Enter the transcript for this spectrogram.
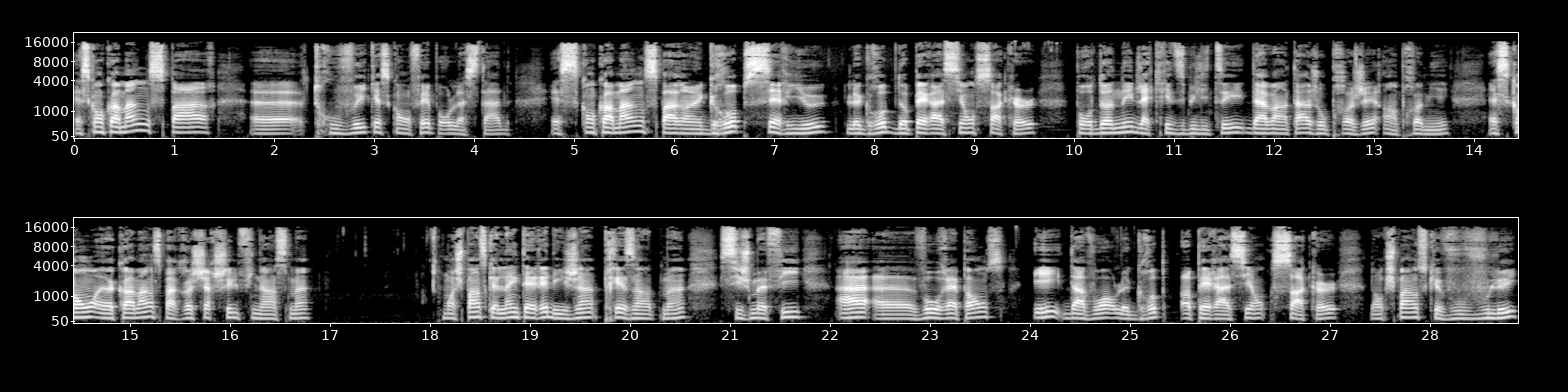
Est-ce qu'on commence par euh, trouver qu'est-ce qu'on fait pour le stade? Est-ce qu'on commence par un groupe sérieux, le groupe d'opération soccer, pour donner de la crédibilité davantage au projet en premier? Est-ce qu'on euh, commence par rechercher le financement? Moi, je pense que l'intérêt des gens présentement, si je me fie à euh, vos réponses, est d'avoir le groupe Opération Soccer. Donc, je pense que vous voulez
